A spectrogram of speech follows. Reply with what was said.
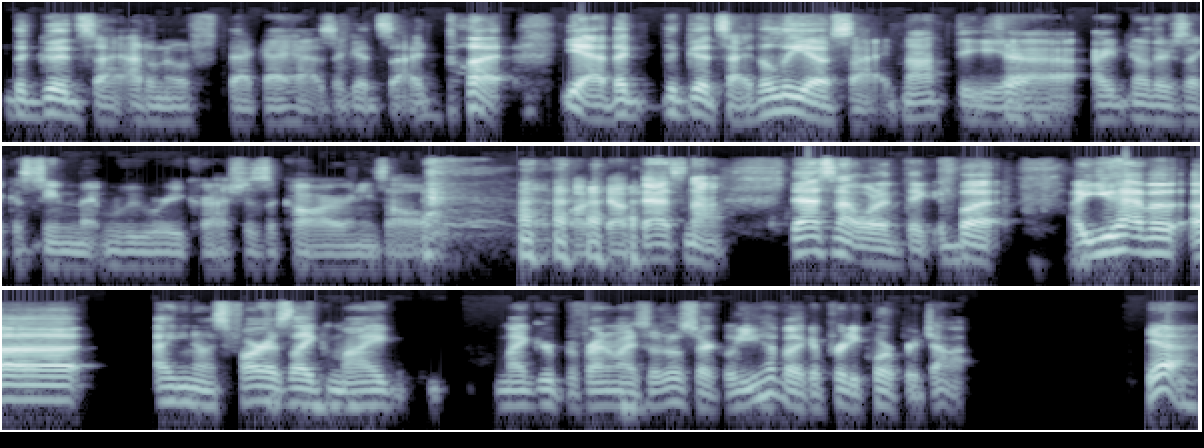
the good side. I don't know if that guy has a good side, but yeah, the the good side, the Leo side, not the. Sure. Uh, I know there's like a scene in that movie where he crashes a car and he's all, all fucked up. That's not. That's not what I'm thinking. But uh, you have a. Uh, you know, as far as like my my group of friends in my social circle, you have like a pretty corporate job. Yeah.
